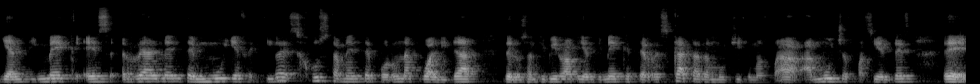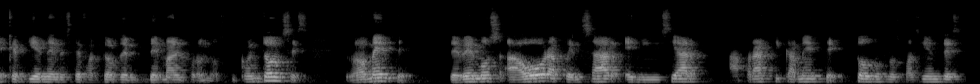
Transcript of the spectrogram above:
y Antimec es realmente muy efectiva, es justamente por una cualidad de los antivirus y Antimec que te rescatan a, muchísimos, a, muchos pacientes eh, que tienen este factor de mal pronóstico. Entonces, nuevamente, debemos ahora pensar en iniciar a prácticamente todos los pacientes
